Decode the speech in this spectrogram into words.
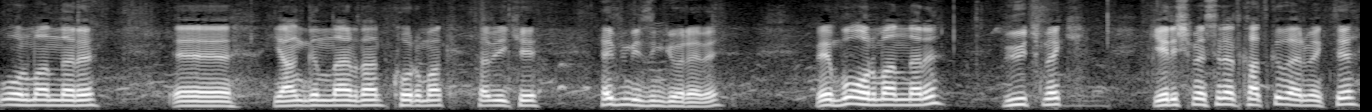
Bu ormanları e, yangınlardan korumak tabii ki hepimizin görevi. Ve bu ormanları büyütmek, gelişmesine katkı vermek de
